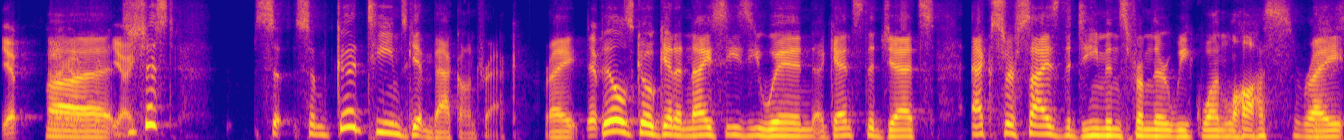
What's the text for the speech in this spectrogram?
Yep. Uh, yeah. it's just so, some good teams getting back on track, right? Yep. Bills go get a nice, easy win against the Jets, exercise the demons from their week one loss, right?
